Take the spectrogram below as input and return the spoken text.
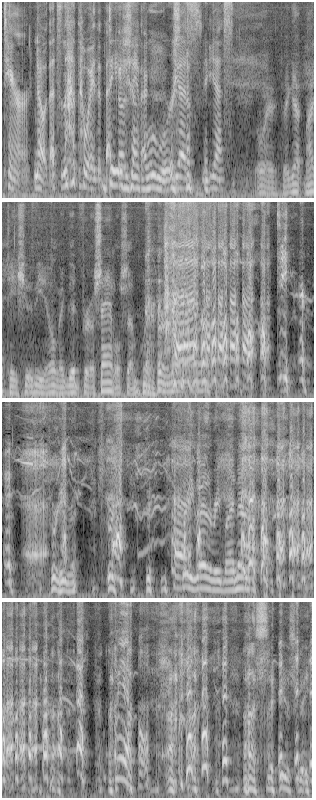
terror. No, that's not the way that that goes Deja either. vu or yes, something. yes. Boy, if they got my tissue, it'd be only good for a saddle somewhere. oh, Dear. pretty, pretty, pretty weathery by now. Bill. Uh, seriously.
